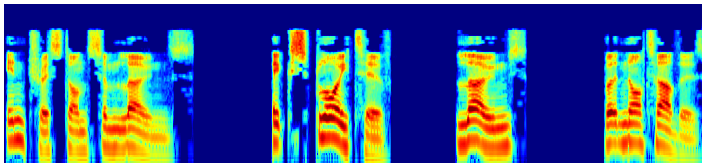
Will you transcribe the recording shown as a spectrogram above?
Interest on some loans. Exploitive loans, but not others.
